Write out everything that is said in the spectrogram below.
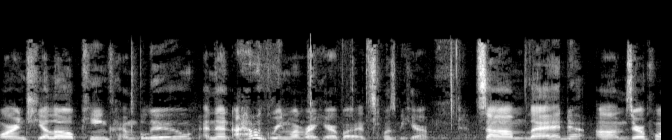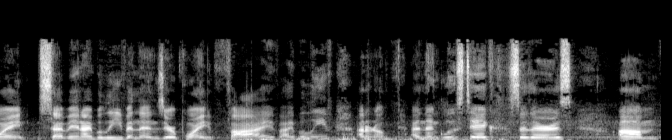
orange yellow pink and blue. And then i have a green one right here but it's supposed to be here. Some lead um 0.7 i believe and then 0.5 i believe. I don't know. And then glue stick scissors um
